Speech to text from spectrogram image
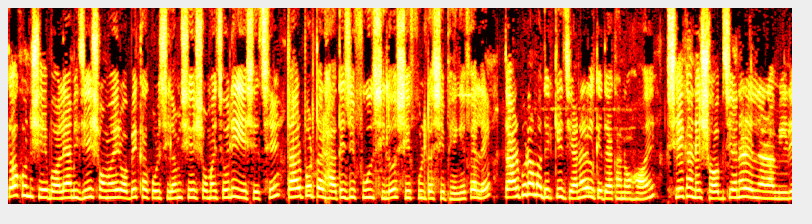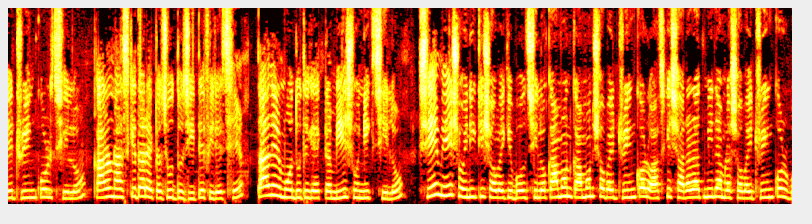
তখন সে বলে, আমি যে সময়ের অপেক্ষা করছিলাম সে সময় চলেই এসেছে। তারপর তার হাতে যে ফুল ছিল, সে ফুলটা সে ভেঙে ফেলে। তারপর আমাদেরকে জেনারেলকে দেখানো হয়। সেখানে সব জেনারেলরা মিলে ড্রিঙ্ক করছিল। কারণ আজকে তার একটা যুদ্ধ জিতে ফিরেছে। তাদের মধ্য থেকে একটা মেয়ে সৈনিক ছিল। সে মেয়ে সৈনিকটি সবাইকে বলছিল, কামন কামন, সবাই ড্রিঙ্ক করো, আজকে সারা রাত মিলে আমরা সবাই ড্রিঙ্ক করব।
